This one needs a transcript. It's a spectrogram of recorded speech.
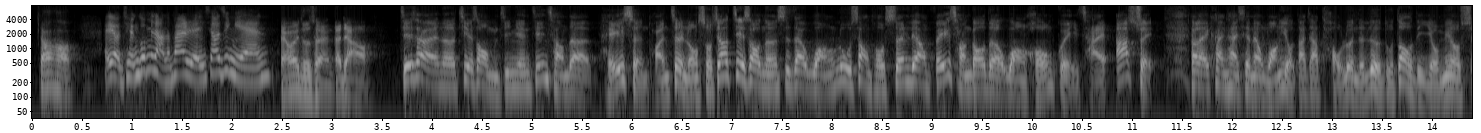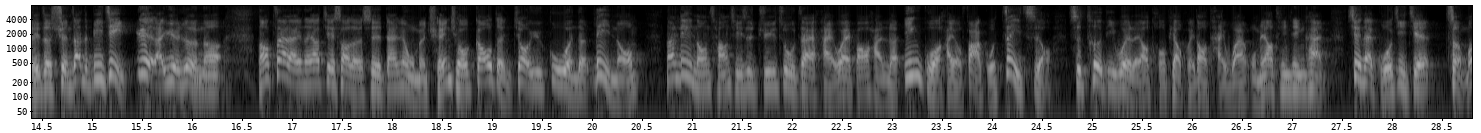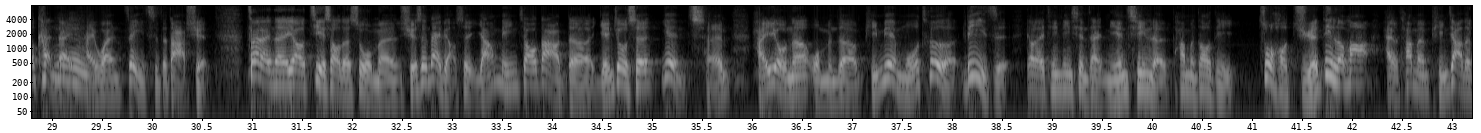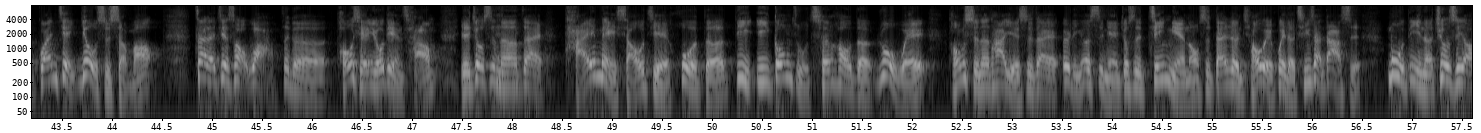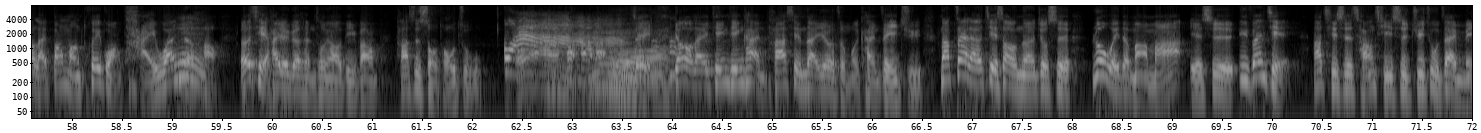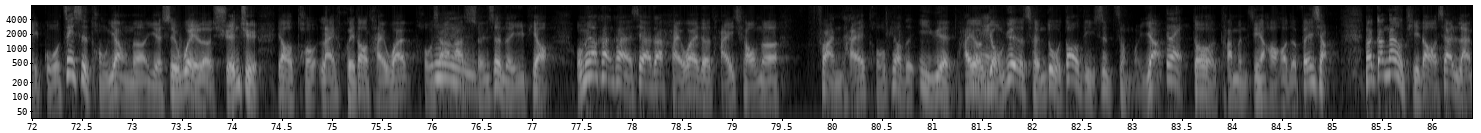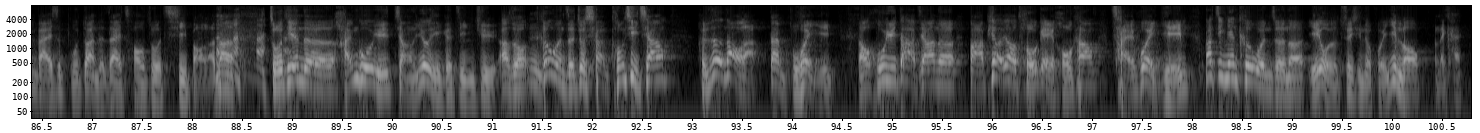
大家好。还有前国民党的发言人萧敬言。两位主持人大家好。接下来呢，介绍我们今天坚强的陪审团阵容。首先要介绍呢，是在网络上头声量非常高的网红鬼才阿水。要来看看现在网友大家讨论的热度到底有没有随着选战的逼近越来越热呢？然后再来呢，要介绍的是担任我们全球高等教育顾问的利农。那利农长期是居住在海外，包含了英国还有法国。这一次哦，是特地为了要投票回到台湾。我们要听听看，现在国际间怎么看待台湾这一次的大选。再来呢，要介绍的是我们学生代表是阳明交大的研究生燕晨，还有呢我们的平面模特栗子，要来听听现在年轻人他们到底。做好决定了吗？还有他们评价的关键又是什么？再来介绍哇，这个头衔有点长，也就是呢，在台美小姐获得第一公主称号的若维，同时呢，她也是在二零二四年，就是今年哦，是担任侨委会的亲善大使，目的呢就是要来帮忙推广台湾的好，而且还有一个很重要的地方，她是手头族哇，所以要来听听看她现在又怎么看这一局。那再来介绍呢，就是若维的妈妈，也是玉芬姐。他其实长期是居住在美国，这次同样呢，也是为了选举要投来回到台湾投下他神圣的一票。我们要看看现在在海外的台侨呢，反台投票的意愿还有踊跃的程度到底是怎么样？对，都有他们今天好好的分享。那刚刚有提到，现在蓝白是不断的在操作气保了。那 昨天的韩国瑜讲又一个金句，他说柯文哲就像空气枪。很热闹啦，但不会赢。然后呼吁大家呢，把票要投给侯康才会赢。那今天柯文哲呢，也有了最新的回应喽。我们来看，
